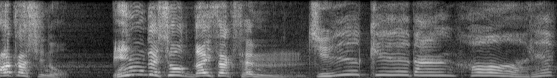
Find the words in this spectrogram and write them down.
明石のインデショ大作戦。19番ホール。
